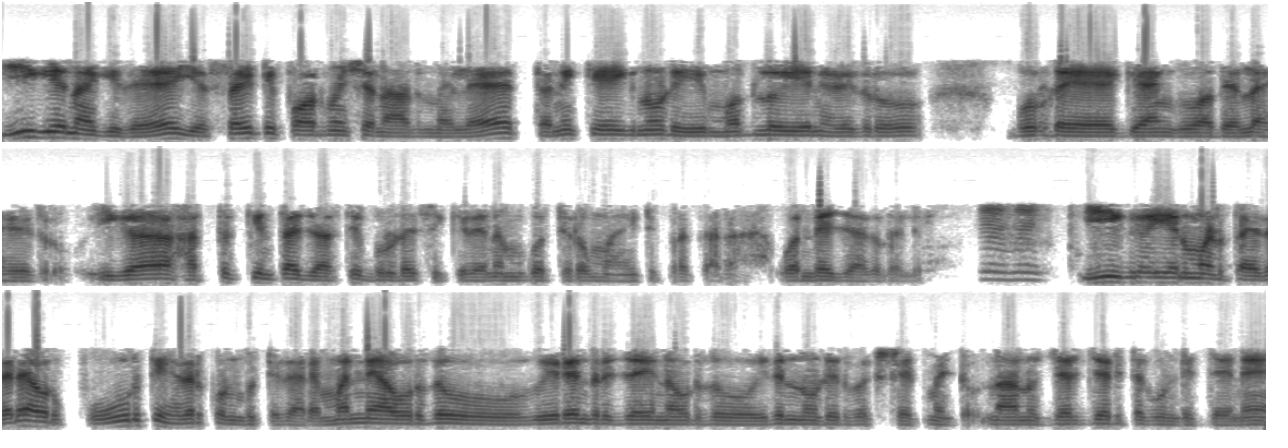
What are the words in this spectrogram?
ಈಗೇನಾಗಿದೆ? ಎಸ್ ಐ ಟಿ ಫಾರ್ಮೇಶನ್ ಆದ್ಮೇಲೆ ತನಿಖೆ ಈಗ ನೋಡಿ ಮೊದಲು ಏನ್ ಹೇಳಿದ್ರು? ಬುರ್ಡೆ ಗ್ಯಾಂಗು ಅದೆಲ್ಲ ಹೇಳಿದ್ರು. ಈಗ ಹತ್ತಕ್ಕಿಂತ ಜಾಸ್ತಿ ಬುರ್ಡೆ ಸಿಕ್ಕಿದೆ ನಮ್ಗೆ ಗೊತ್ತಿರೋ ಮಾಹಿತಿ ಪ್ರಕಾರ ಒಂದೇ ಜಾಗದಲ್ಲಿ. ಈಗ ಏನ್ ಮಾಡ್ತಾ ಇದಾರೆ? ಅವ್ರು ಪೂರ್ತಿ ಹೆದರ್ಕೊಂಡ್ ಬಿಟ್ಟಿದ್ದಾರೆ. ಮೊನ್ನೆ ಅವ್ರದ್ದು ವೀರೇಂದ್ರ ಜೈನ್ ಅವ್ರದ್ದು ಇದನ್ನ ನೋಡಿರ್ಬೇಕು ಸ್ಟೇಟ್ಮೆಂಟ್ ನಾನು ಜರ್ಜರಿತಗೊಂಡಿದ್ದೇನೆ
